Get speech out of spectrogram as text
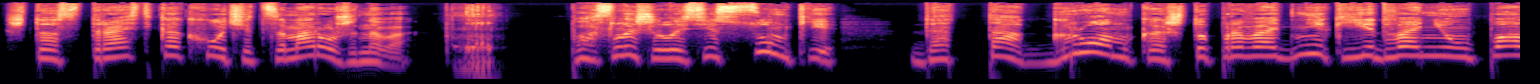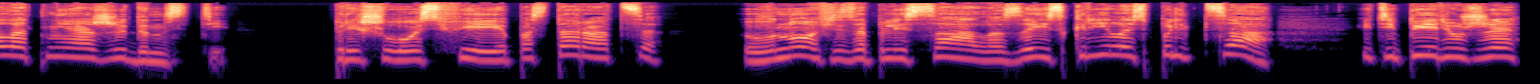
что страсть как хочется мороженого. Послышалось из сумки, да так громко, что проводник едва не упал от неожиданности. Пришлось фее постараться. Вновь заплясала, заискрилась пыльца, и теперь уже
